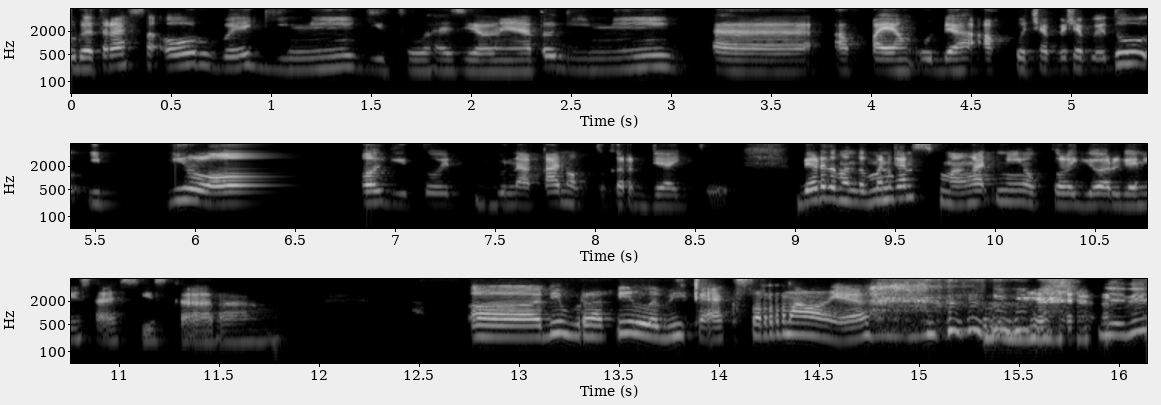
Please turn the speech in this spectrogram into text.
udah terasa oh rupanya gini gitu hasilnya atau gini uh, apa yang udah aku capek-capek itu ini loh gitu gunakan waktu kerja itu biar teman-teman kan semangat nih waktu lagi organisasi sekarang uh, ini berarti lebih ke eksternal ya. Jadi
